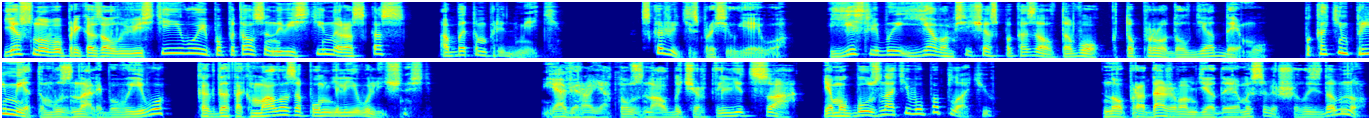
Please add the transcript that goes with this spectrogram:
я снова приказал ввести его и попытался навести на рассказ об этом предмете. «Скажите», — спросил я его, — «если бы я вам сейчас показал того, кто продал диадему, по каким приметам узнали бы вы его, когда так мало запомнили его личность?» «Я, вероятно, узнал бы черты лица. Я мог бы узнать его по платью. Но продажа вам диадемы совершилась давно.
